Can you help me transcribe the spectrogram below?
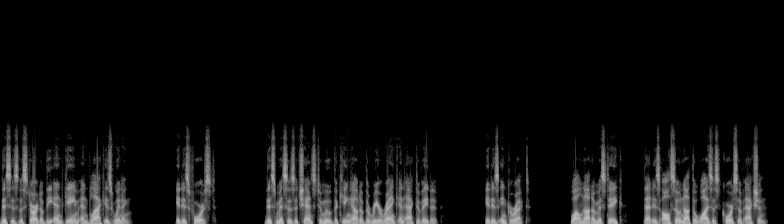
This is the start of the endgame and black is winning. It is forced. This misses a chance to move the king out of the rear rank and activate it. It is incorrect. While not a mistake, that is also not the wisest course of action.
